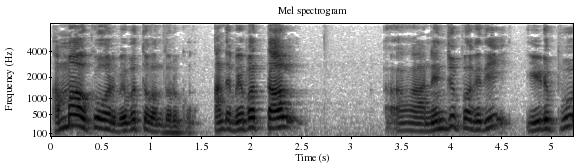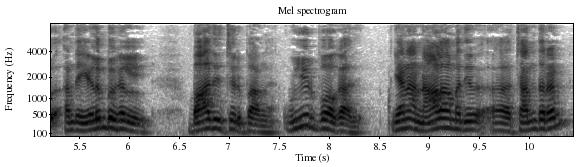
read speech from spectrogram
அம்மாவுக்கு ஒரு விபத்து வந்திருக்கும். அந்த விபத்தால் நெஞ்சு பகுதி இடுப்பு அந்த எலும்புகள் பாதிச்சிருப்பாங்க. உயிர் போகாது. ஏன்னா நாலாம் அதி சந்திரன்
